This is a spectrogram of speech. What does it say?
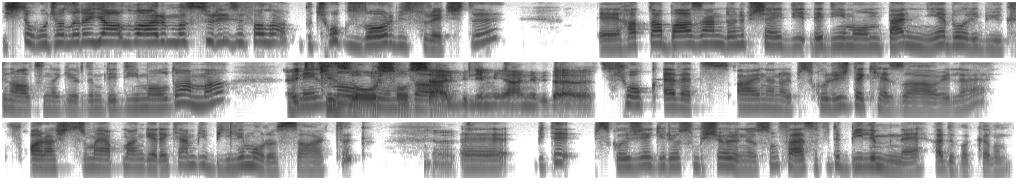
işte hocalara yalvarma süreci falan. Bu çok zor bir süreçti. E, hatta bazen dönüp şey dediğim onun ben niye böyle bir yükün altına girdim dediğim oldu ama evet, mezun iki zor sosyal bilim yani bir de evet. Çok evet aynen öyle. Psikoloji de keza öyle. Araştırma yapman gereken bir bilim orası artık. Evet. Ee, bir de psikolojiye giriyorsun bir şey öğreniyorsun. Felsefede bilim ne? Hadi bakalım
